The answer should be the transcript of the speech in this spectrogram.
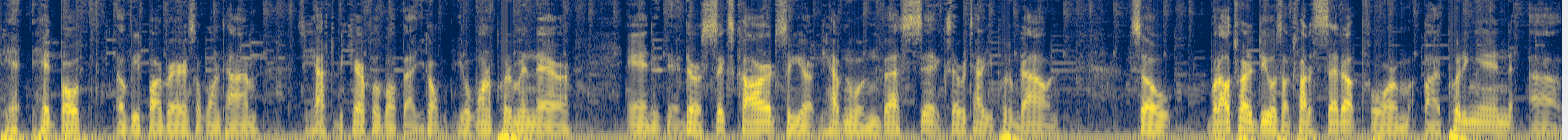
hit, hit both Elite Barbarians at one time, so you have to be careful about that. You don't you don't want to put them in there and there are six cards so you're, you have to invest six every time you put them down so what I'll try to do is I'll try to set up for them by putting in uh,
